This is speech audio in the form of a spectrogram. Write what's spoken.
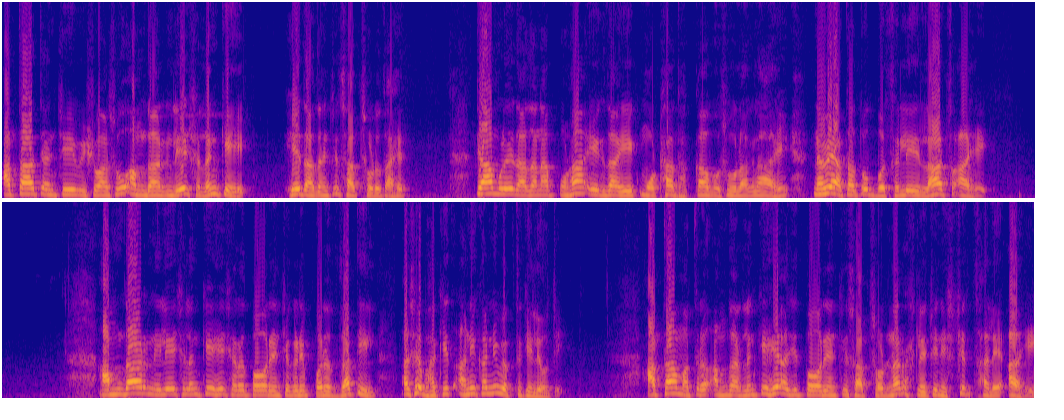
आता त्यांचे विश्वासू आमदार निलेश लंके हे दादांची साथ सोडत आहेत. त्यामुळे दादांना पुन्हा एकदा एक मोठा धक्का बसू लागला आहे. नव्हे आता तो बसलेलाच आहे. आमदार निलेश लंके हे शरद पवार यांच्याकडे परत जातील. असे भाकीत अनेकांनी व्यक्त केले होते. आता मात्र आमदार लंके हे अजित पवार यांची साथ सोडणार असल्याचे निश्चित झाले आहे.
